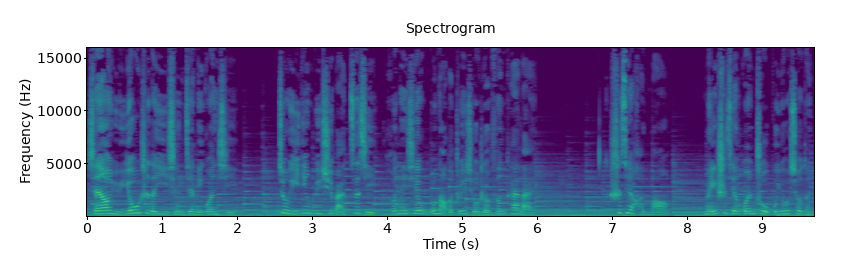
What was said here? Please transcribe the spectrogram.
想要与优质的异性建立关系，就一定必须把自己和那些无脑的追求者分开来。世界很忙，没时间关注不优秀的你。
